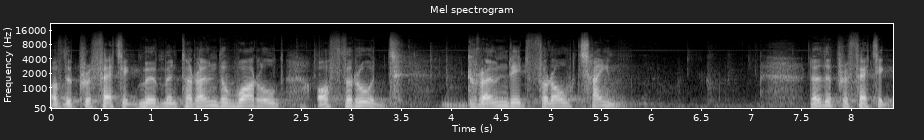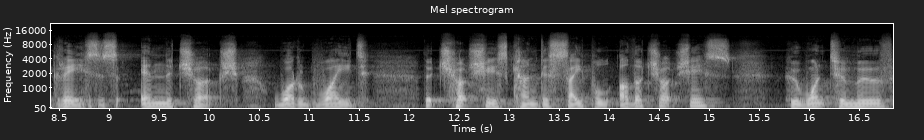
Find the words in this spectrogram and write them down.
of the prophetic movement around the world off the road, grounded for all time. Now, the prophetic grace is in the church worldwide. That churches can disciple other churches who want to move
